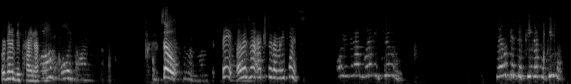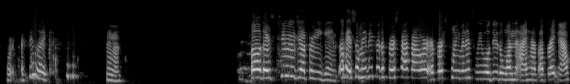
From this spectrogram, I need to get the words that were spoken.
we're going to be pineapple. I'm always on. So, Except to my mom. babe, oh, there's not actually that many points. Oh, you can have money too. Now look at the pineapple pizza. I feel like, hang on. Oh, there's two Jeopardy games. Okay, so maybe for the first half hour or first 20 minutes, we will do the one that I have up right now.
